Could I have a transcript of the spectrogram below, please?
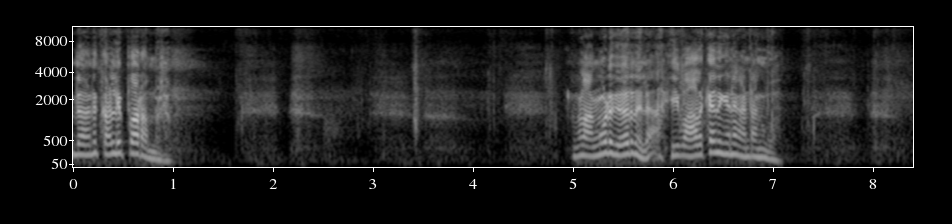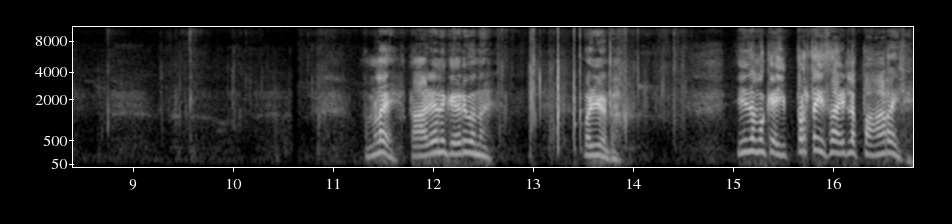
ഇതാണ് കള്ളിപ്പാറ അമ്പലം നമ്മൾ അങ്ങോട്ട് കയറുന്നില്ല ഈ വാതക്കേന്ന് ഇങ്ങനെ കണ്ടങ്ങ് പോവാം. നമ്മളെ താഴേന്ന് കയറി വന്ന വഴിയുണ്ടോ ഈ നമുക്ക് ഇപ്പുറത്തെ ഈ സൈഡിലെ പാറയില്ലേ?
